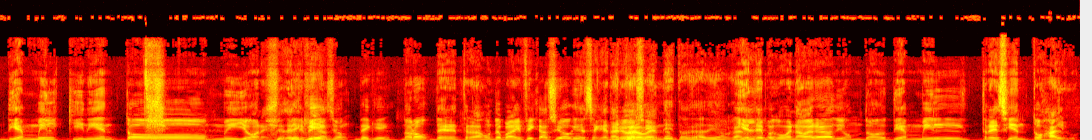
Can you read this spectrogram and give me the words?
10.500 millones de ¿De quién? certificación. ¿De quién? No, no, de, entre la Junta de Planificación y el secretario Pero de Hacienda. bendito sea Dios. y el de gobernador era 10.300 algo.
